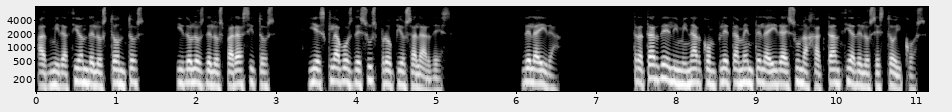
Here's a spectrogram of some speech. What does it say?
admiración de los tontos, ídolos de los parásitos, y esclavos de sus propios alardes. De la ira. Tratar de eliminar completamente la ira es una jactancia de los estoicos.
